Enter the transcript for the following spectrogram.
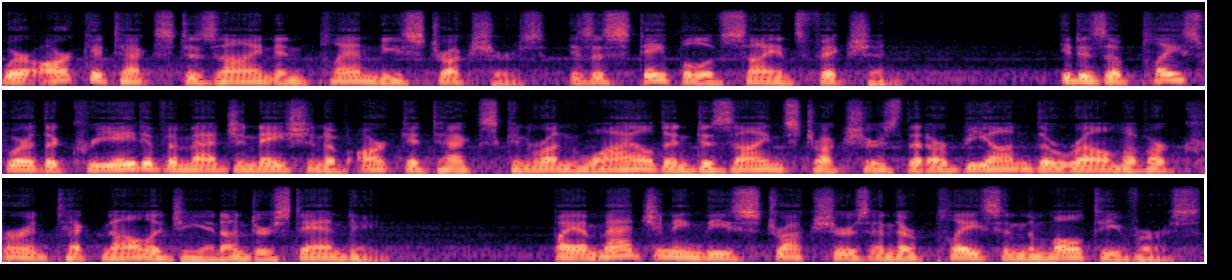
where architects design and plan these structures, is a staple of science fiction. It is a place where the creative imagination of architects can run wild and design structures that are beyond the realm of our current technology and understanding. By imagining these structures and their place in the multiverse,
